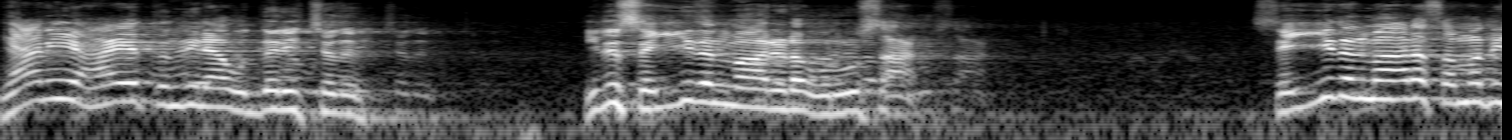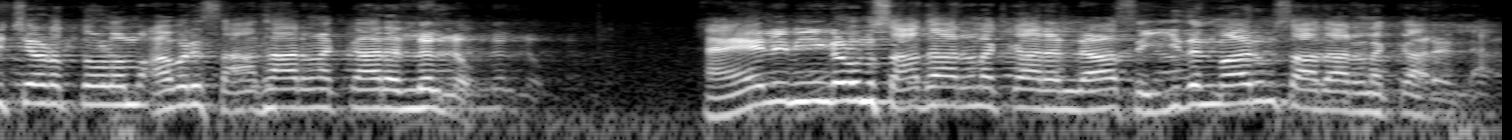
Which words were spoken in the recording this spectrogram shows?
ഞാൻ ഈ ആയത്ത് എന്തിനാ ഉദ്ധരിച്ചത്? ഇത് സയ്യിദന്മാരുടെ ഉറൂസാണ്. സയ്യിദന്മാരെ സംബന്ധിച്ചിടത്തോളം അവർ സാധാരണക്കാരല്ലല്ലോ. ആലിമീങ്ങളും സാധാരണക്കാരല്ല സയ്യിദന്മാരും സാധാരണക്കാരല്ല.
